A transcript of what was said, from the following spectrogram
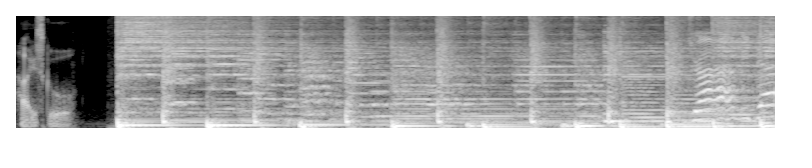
High School. Drive me down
